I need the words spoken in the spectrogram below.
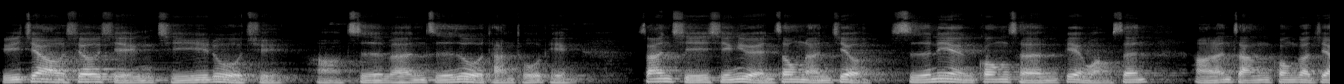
于教修行其路取，啊，此门直入坦途平。三其行远终难救，十念功成便往生。啊，咱昨讲到遮，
